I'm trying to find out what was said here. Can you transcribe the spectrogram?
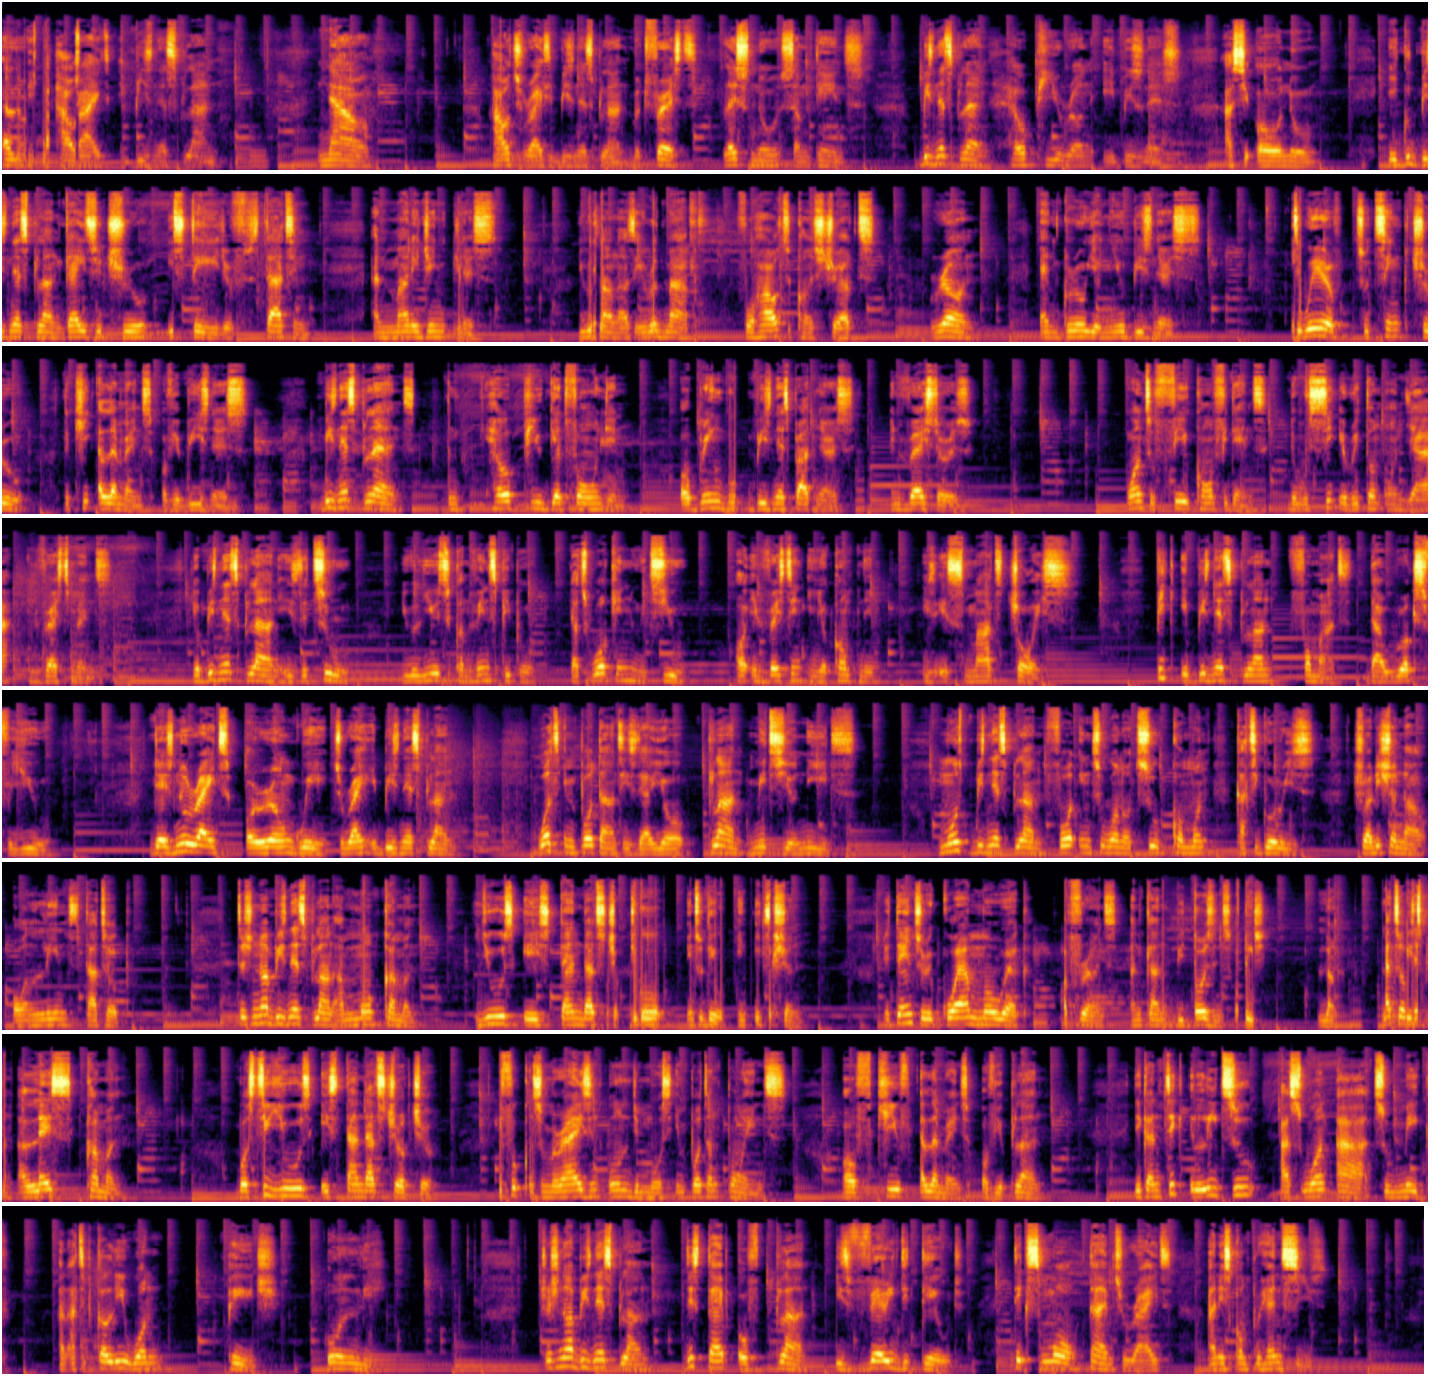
how to write a business plan. Now, how to write a business plan. But first, let's know some things. Business plan help you run a business. As you all know, a good business plan guides you through each stage of starting and managing business. You will plan as a roadmap for how to construct, run, and grow your new business. It's a way of, to think through the key elements of your business. Business plans can help you get funding or bring business partners, investors want to feel confident they will see a return on their investment. Your business plan is the tool you will use to convince people that working with you or investing in your company is a smart choice. Pick a business plan format that works for you. There is no right or wrong way to write a business plan. What's important is that your plan meets your needs. Most business plans fall into one or two common categories traditional or lean startup. Traditional business plans are more common. Use a standard structure to go into the in each section. They tend to require more work upfront and can be dozens of pages long. Later business plans are less common, but still use a standard structure. They focus on the most important points of key elements of your plan. They can take a little as one hour to make and are typically one page only. Traditional business plan, this type of plan is very detailed, takes more time to write, and is comprehensive.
